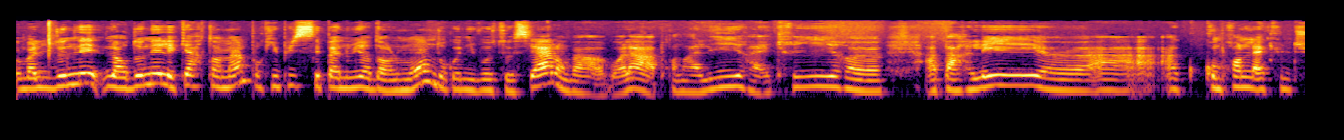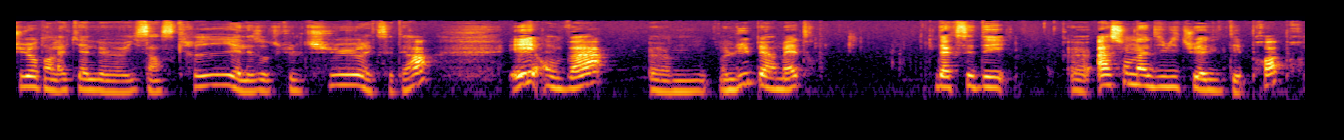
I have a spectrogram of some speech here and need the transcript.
on va lui donner, leur donner les cartes en main pour qu'ils puissent s'épanouir dans le monde. Donc au niveau social, on va voilà, apprendre à lire, à écrire, euh, à parler, euh, à, comprendre la culture dans laquelle euh, il s'inscrit et les autres cultures, etc. Et on va lui permettre d'accéder à son individualité propre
